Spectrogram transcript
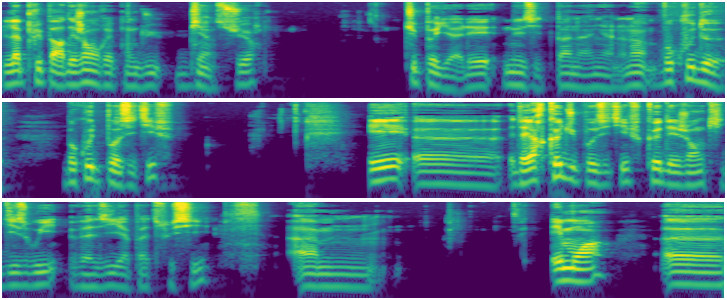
la plupart des gens ont répondu bien sûr. Tu peux y aller, n'hésite pas, Beaucoup de, beaucoup de positifs. Et euh, d'ailleurs, que du positif, que des gens qui disent oui, vas-y, y a pas de souci. Euh, et moi, euh,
